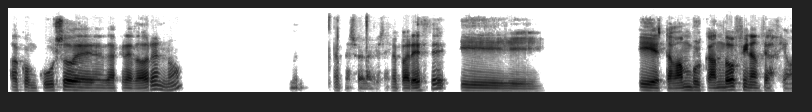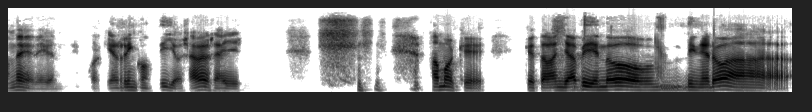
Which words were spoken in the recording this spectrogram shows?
a concurso de, acreedores, ¿no? Me suena que sí. Me parece. Y, y estaban buscando financiación de, cualquier rinconcillo, ¿sabes? O sea, vamos, que, estaban ya pidiendo dinero a,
